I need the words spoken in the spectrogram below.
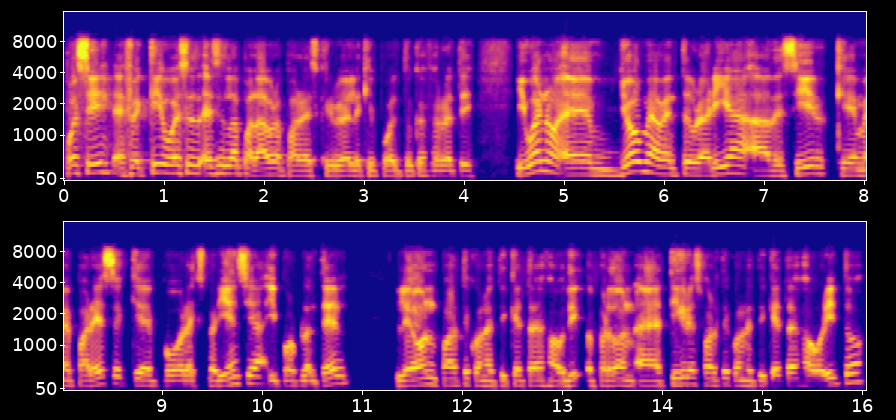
Pues sí, efectivo, esa, es la palabra para describir el equipo del Tuca Ferretti. Y bueno, em, yo me aventuraría a decir que me parece que por experiencia y por plantel, León parte con la etiqueta de favorito, perdón, eh, Tigres parte con la etiqueta de favorito.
